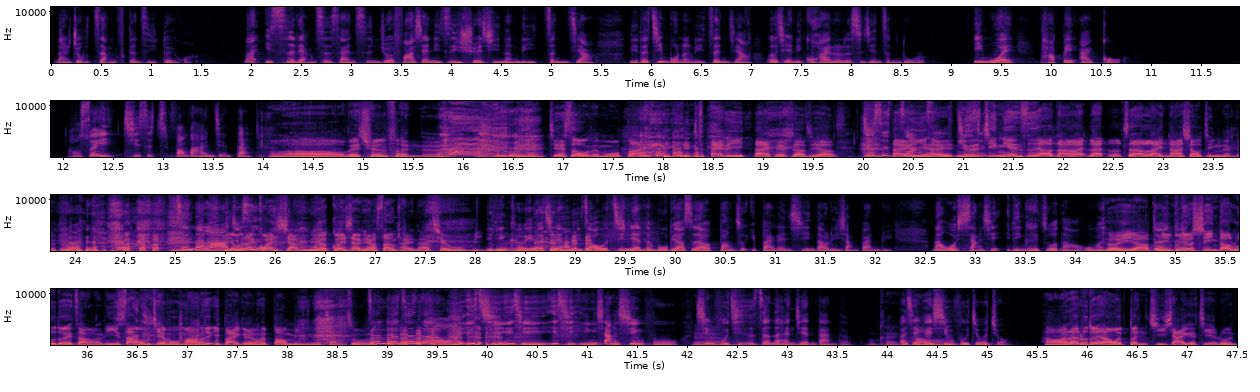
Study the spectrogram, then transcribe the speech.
那你就这样子跟自己对话。那一次、两次、三次，你就会发现你自己学习能力增加，你的进步能力增加，而且你快乐的时间增多了，因为他被爱够了。哦，所以其实方法很简单，哇，我被圈粉了。接受我的膜拜，太厉害了，小纪老师，就是这太样厉害你是今年是要拿来来是要来拿小金人的对不对？真的啦，你有没有在就是观想？你要观想，你要上台拿前五名，一定可以，而且哈，你知道我今年的目标是要帮助一百个人吸引到理想伴侣，那我相信一定可以做到。我们可以啊，你不就吸引到陆队长了？你一上我们节目，马上就一百个人会报名你的讲座了。真的真的，我们一起一起一起迎向幸福。幸福其实真的很简单的，OK，而且可以幸福。久久。好啊，那陆队长为本集下一个结论：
